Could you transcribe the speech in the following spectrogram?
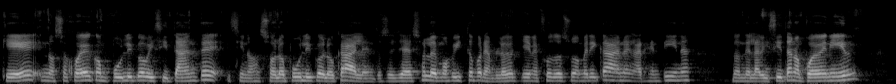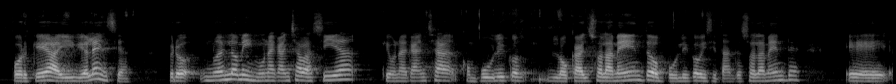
que no se juegue con público visitante, sino solo público local. Entonces ya eso lo hemos visto, por ejemplo, aquí en el fútbol sudamericano, en Argentina, donde la visita no puede venir porque hay violencia. pero no es lo mismo una cancha vacía que una cancha con público local solamente o público visitante solamente. Eh,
